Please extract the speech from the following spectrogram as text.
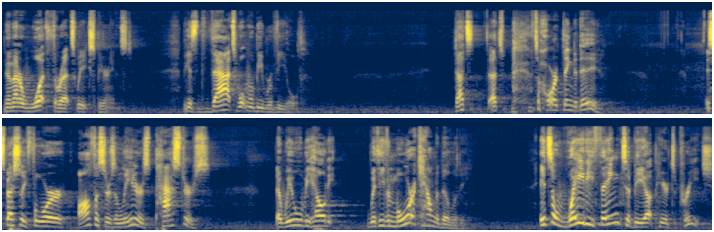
no matter what threats we experienced? Because that's what will be revealed. That's, that's, that's a hard thing to do, especially for officers and leaders, pastors, that we will be held with even more accountability. It's a weighty thing to be up here to preach.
